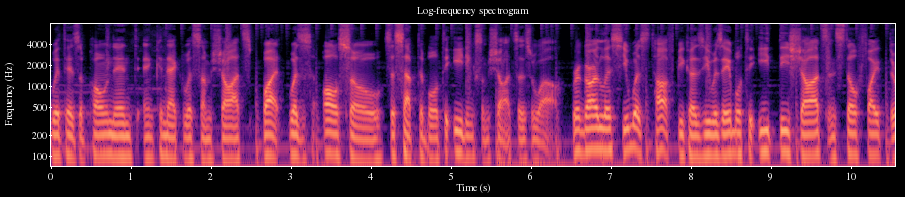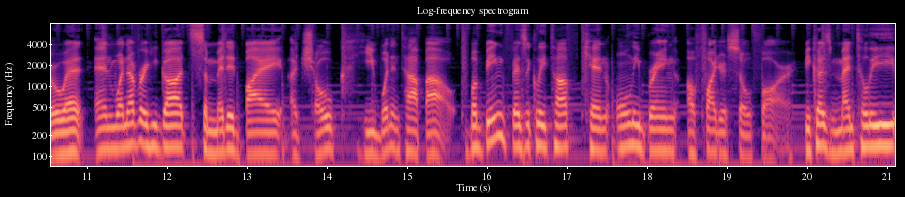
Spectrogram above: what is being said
with his opponent and connect with some shots, but was also susceptible to eating some shots as well. Regardless, he was tough because he was able to eat these shots and still fight through it. And whenever he got submitted by a choke, he wouldn't tap out. But being physically tough can only bring a fighter so far because mentally,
